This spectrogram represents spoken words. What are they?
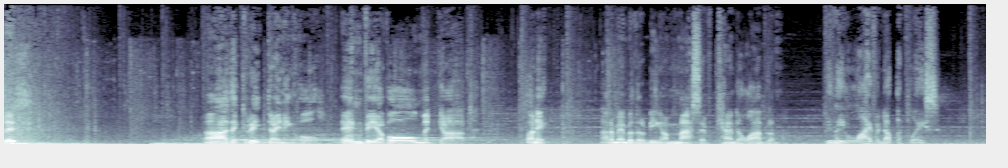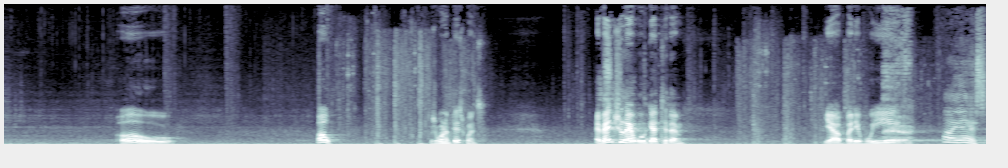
This? Ah, the great dining hall. Envy of all Midgard. Funny. I remember there being a massive candelabrum. Really livened up the place. Oh. Oh. There's one of these ones. Eventually I will get to them. Yeah, but if we... There. Ah, yes.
